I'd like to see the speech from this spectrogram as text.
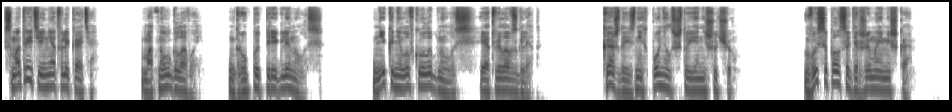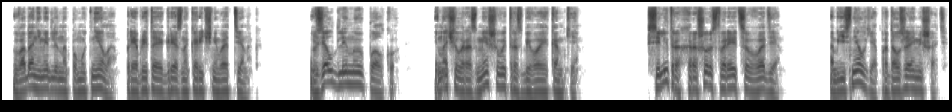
Смотрите и не отвлекайте». Мотнул головой. Группа переглянулась. Ника неловко улыбнулась и отвела взгляд. Каждый из них понял, что я не шучу. Высыпал содержимое мешка. Вода немедленно помутнела, приобретая грязно-коричневый оттенок. Взял длинную палку и начал размешивать, разбивая комки. Селитра хорошо растворяется в воде. Объяснял я, продолжая мешать.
